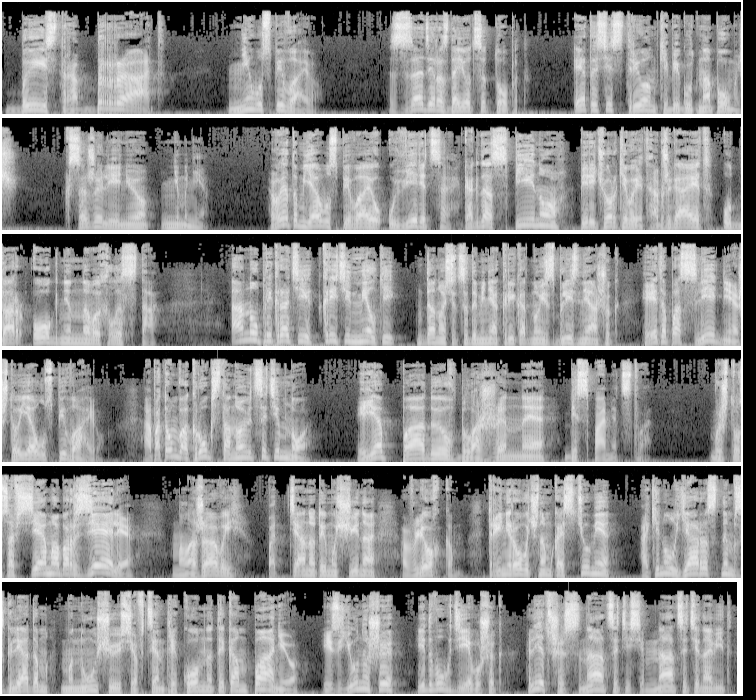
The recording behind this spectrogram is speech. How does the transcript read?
Быстро, брат! Не успеваю. Сзади раздается топот. Это сестренки бегут на помощь. К сожалению, не мне. В этом я успеваю увериться, когда спину перечеркивает, обжигает удар огненного хлыста. «А ну прекрати, кретин мелкий!» Доносится до меня крик одной из близняшек. Это последнее, что я успеваю. А потом вокруг становится темно. И я падаю в блаженное беспамятство. «Вы что, совсем оборзели?» Моложавый, подтянутый мужчина в легком, тренировочном костюме окинул яростным взглядом мнущуюся в центре комнаты компанию из юноши и двух девушек лет шестнадцати-семнадцати на вид.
